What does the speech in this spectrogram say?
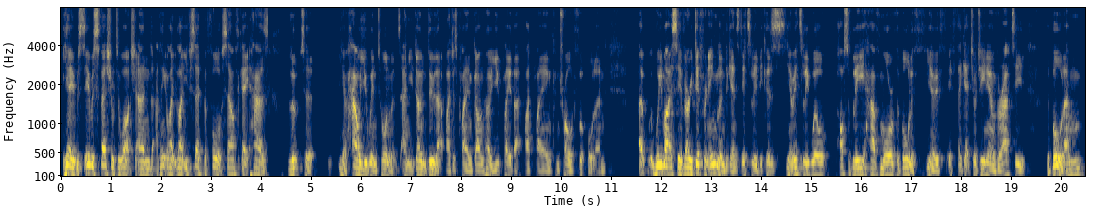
yeah, it was it was special to watch. And I think, like like you've said before, Southgate has looked at you know how you win tournaments and you don't do that by just playing gung ho you play that by playing controlled football and uh, we might see a very different england against italy because you know italy will possibly have more of the ball if you know if, if they get Jorginho and Verratti the ball and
